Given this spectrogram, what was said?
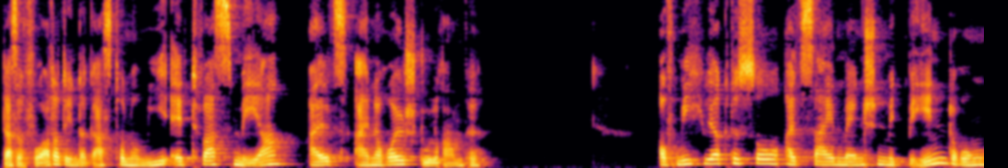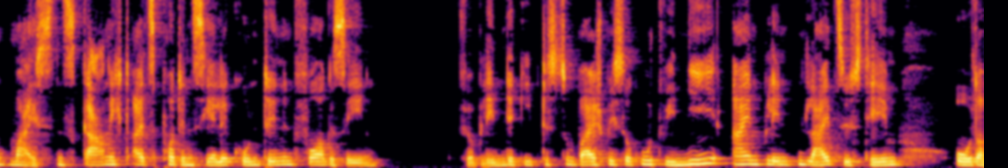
Das erfordert in der Gastronomie etwas mehr als eine Rollstuhlrampe. Auf mich wirkt es so, als seien Menschen mit Behinderung meistens gar nicht als potenzielle Kundinnen vorgesehen. Für Blinde gibt es zum Beispiel so gut wie nie ein Blindenleitsystem oder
